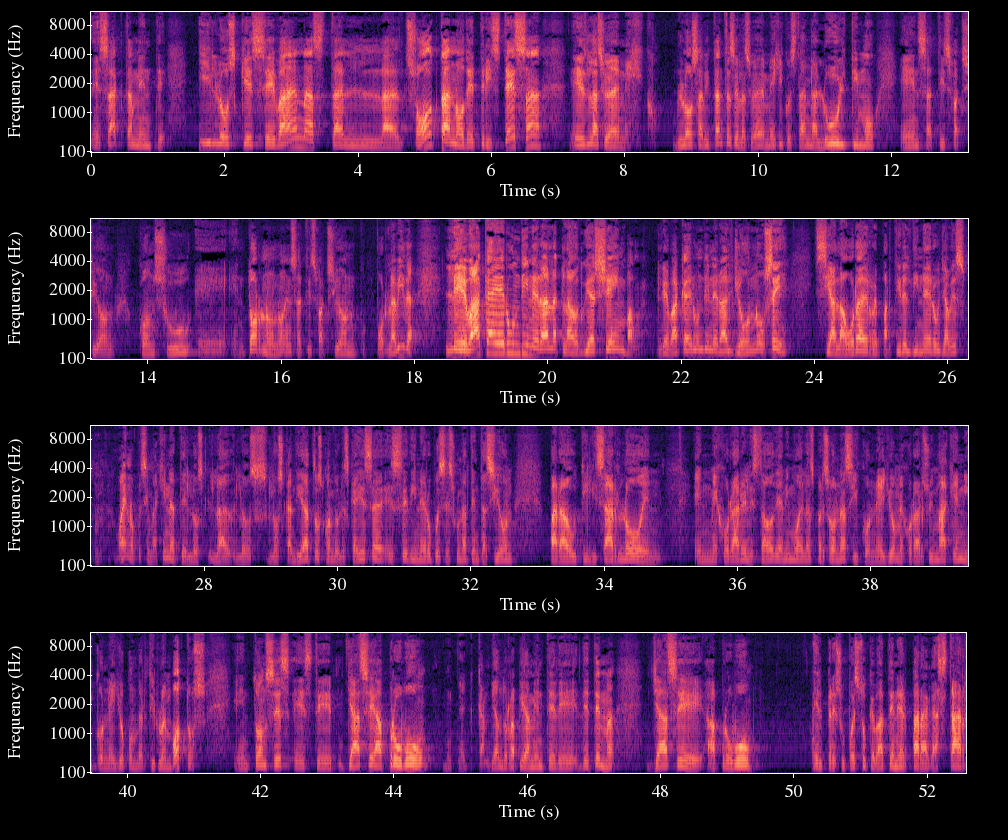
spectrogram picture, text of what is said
Exactamente. Y los que se van hasta el, sótano de tristeza es la Ciudad de México. Los habitantes de la Ciudad de México están al último en satisfacción con su eh, entorno, ¿no? En satisfacción por la vida. Le va a caer un dineral a Claudia Sheinbaum. Le va a caer un dineral, yo no sé si a la hora de repartir el dinero, ya ves, bueno, pues imagínate, los, los, los candidatos cuando les cae ese, ese, dinero, pues es una tentación para utilizarlo en, en mejorar el estado de ánimo de las personas y con ello mejorar su imagen y con ello convertirlo en votos. Entonces, este, ya se aprobó, cambiando rápidamente de, de tema, ya se aprobó el presupuesto que va a tener para gastar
